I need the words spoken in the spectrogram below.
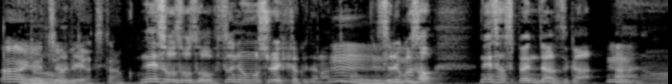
動画 YouTube でやってたのか。ねそうそうそう。普通に面白い企画だなと思って、うんうんうん。それこそねサスペンダーズが、うん。あのー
